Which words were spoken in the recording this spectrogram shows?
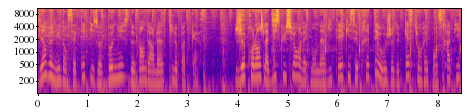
Bienvenue dans cet épisode bonus de Wanderlust, le podcast. Je prolonge la discussion avec mon invité qui s'est prêté au jeu de questions-réponses rapides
